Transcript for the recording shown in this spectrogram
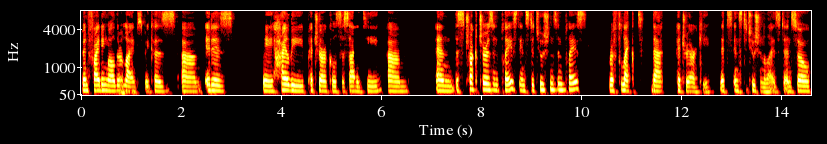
been fighting all their lives because um, it is a highly patriarchal society um, and the structures in place the institutions in place reflect that patriarchy. It's institutionalized. And so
